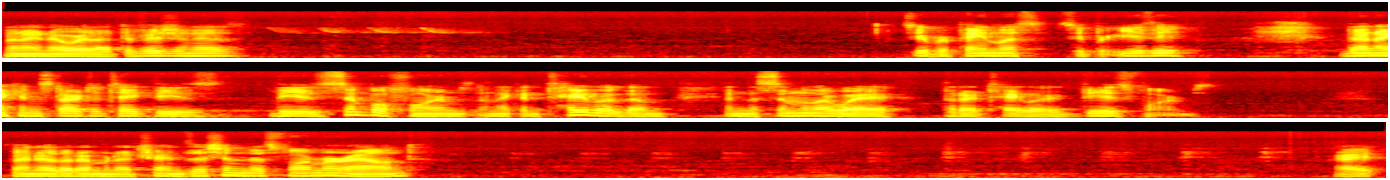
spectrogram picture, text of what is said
Then I know where that division is. Super painless, super easy. Then I can start to take these, these simple forms and I can tailor them in the similar way that I tailored these forms. So I know that I'm going to transition this form around. Right?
